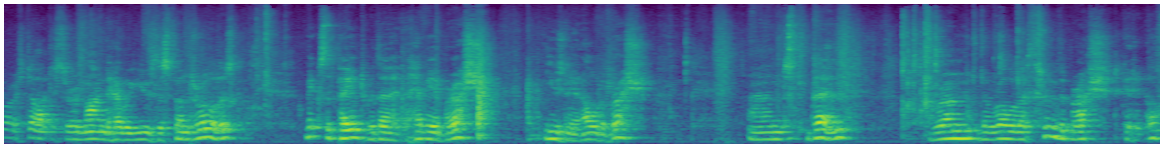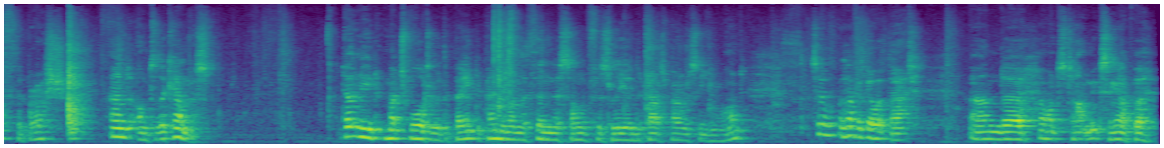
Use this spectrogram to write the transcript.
Before I start, just a reminder how we use the sponge rollers. Mix the paint with a heavier brush, usually an older brush, and then run the roller through the brush to get it off the brush and onto the canvas. Don't need much water with the paint, depending on the thinness, obviously, and the transparency you want. So we'll have a go at that. And uh, I want to start mixing up a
